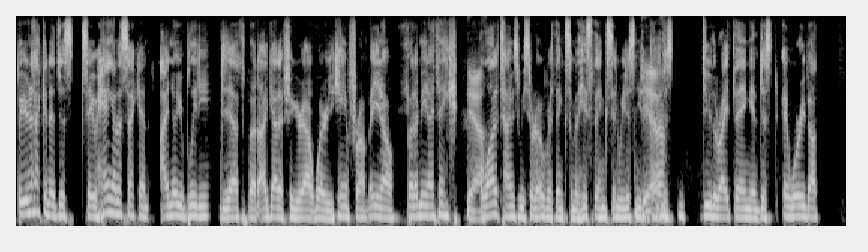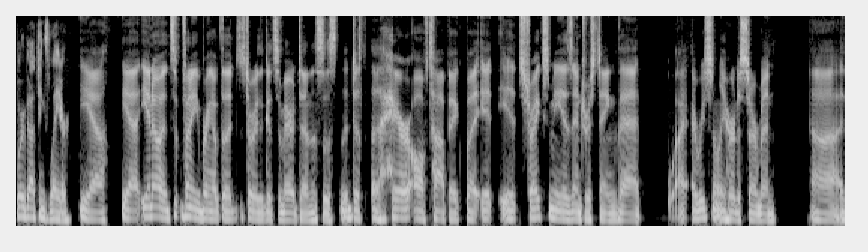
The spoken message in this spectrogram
But you're not going to just say, hang on a second. I know you're bleeding to death, but I got to figure out where you came from, you know? But I mean, I think yeah. a lot of times we sort of overthink some of these things and we just need to yeah. kind of just do the right thing and just and worry about worry about things later. Yeah. Yeah. You know, it's funny you bring up the story of the Good Samaritan. This is just a hair off topic, but it, it strikes me as interesting that I, I recently heard a sermon uh,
